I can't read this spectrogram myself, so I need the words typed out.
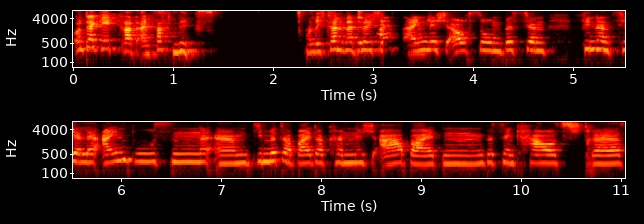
und da geht gerade einfach nichts. Und ich könnte natürlich. Das heißt eigentlich auch so ein bisschen finanzielle Einbußen, ähm, die Mitarbeiter können nicht arbeiten, ein bisschen Chaos, Stress,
